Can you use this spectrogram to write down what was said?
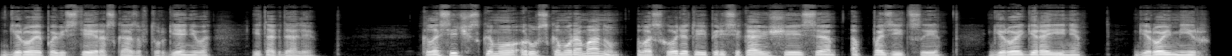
герои повестей и рассказов Тургенева и так далее. Классическому русскому роману восходят и пересекающиеся оппозиции герой-героиня, герой-мир,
